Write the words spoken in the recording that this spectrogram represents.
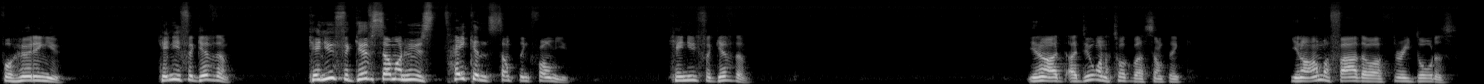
for hurting you? Can you forgive them? Can you forgive someone who has taken something from you? Can you forgive them? You know, I, I do want to talk about something. You know, I'm a father of three daughters.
